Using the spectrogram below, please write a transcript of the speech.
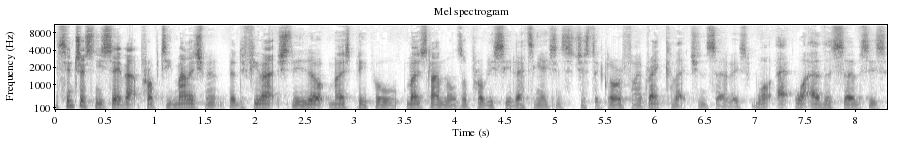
It's interesting you say about property management, but if you actually look, most people, most landlords will probably see letting agents as just a glorified rent collection service. What what other services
